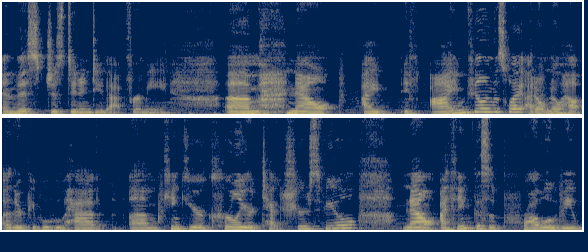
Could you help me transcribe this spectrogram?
and this just didn't do that for me. Um, now, I if I'm feeling this way, I don't know how other people who have um, kinkier, curlier textures feel. Now, I think this would probably be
